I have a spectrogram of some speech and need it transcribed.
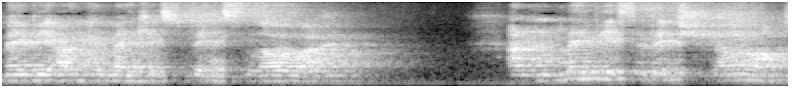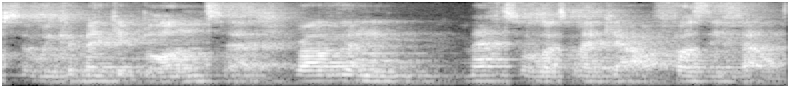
Maybe I can make it spin slower. And maybe it's a bit sharp, so we can make it blunter. Rather than metal, let's make it out of fuzzy felt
